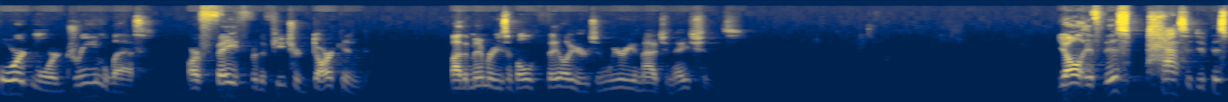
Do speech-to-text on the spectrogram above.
hoard more, dream less. Our faith for the future darkened by the memories of old failures and weary imaginations. Y'all, if this passage, if this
